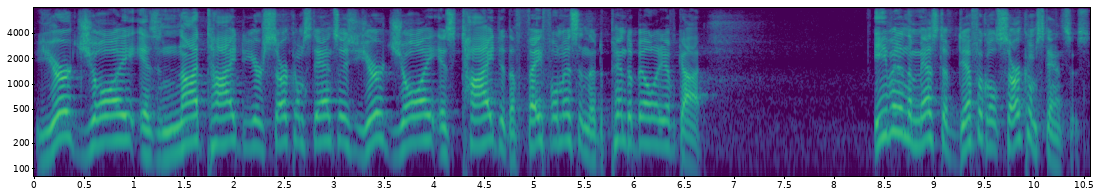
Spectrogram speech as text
Your joy is not tied to your circumstances, your joy is tied to the faithfulness and the dependability of God. Even in the midst of difficult circumstances,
